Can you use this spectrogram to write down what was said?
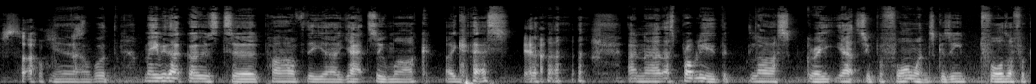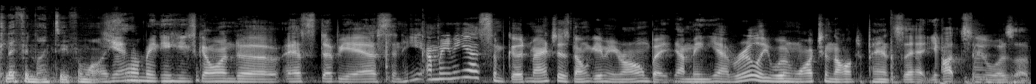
So Yeah, well, maybe that goes to part of the uh, Yatsu mark, I guess. Yeah. and uh, that's probably the last great Yatsu performance because he falls off a cliff in '90, from what I yeah, saw. I mean he's going to SWS, and he, I mean he has some good matches. Don't get me wrong, but I mean yeah, really when watching the All Japan set, Yatsu was a,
